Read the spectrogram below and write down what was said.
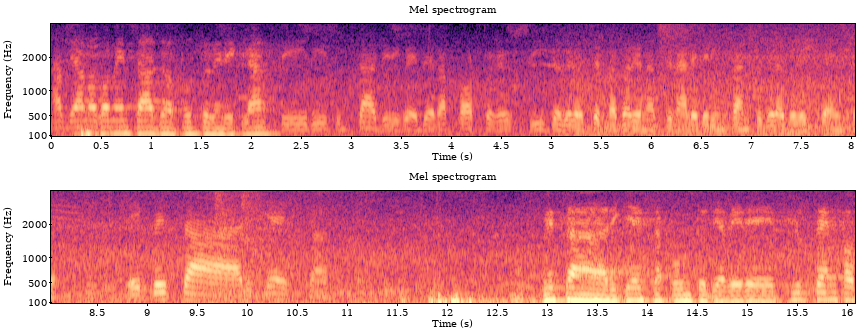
abbiamo commentato appunto nelle classi i risultati del rapporto che è uscito dell'Osservatorio Nazionale dell'Infanzia e dell'Adolescenza e questa richiesta questa richiesta appunto di avere più tempo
